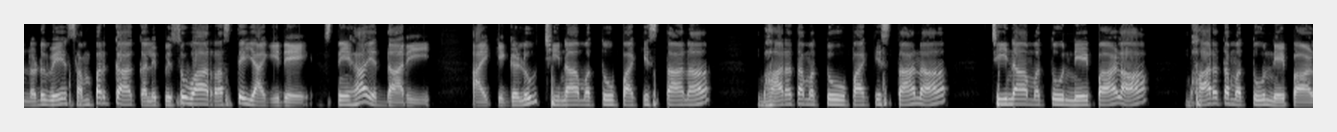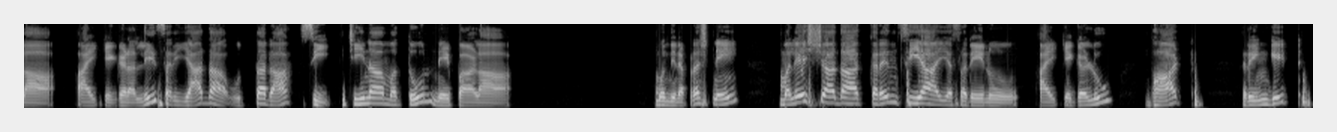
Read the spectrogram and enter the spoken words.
ನಡುವೆ ಸಂಪರ್ಕ ಕಲ್ಪಿಸುವ ರಸ್ತೆಯಾಗಿದೆ? ಸ್ನೇಹ ಹೆದ್ದಾರಿ. ಆಯ್ಕೆಗಳು ಚೀನಾ ಮತ್ತು ಪಾಕಿಸ್ತಾನ, ಭಾರತ ಮತ್ತು ಪಾಕಿಸ್ತಾನ, ಚೀನಾ ಮತ್ತು ನೇಪಾಳ, ಭಾರತ ಮತ್ತು ನೇಪಾಳ. ಆಯ್ಕೆಗಳಲ್ಲಿ ಸರಿಯಾದ ಉತ್ತರ ಸಿ, ಚೀನಾ ಮತ್ತು ನೇಪಾಳ. ಮುಂದಿನ ಪ್ರಶ್ನೆ, ಮಲೇಷ್ಯಾದ ಕರೆನ್ಸಿಯ ಹೆಸರೇನು? ಆಯ್ಕೆಗಳು ಭಾಟ್ ರಿಂಗಿಟ್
